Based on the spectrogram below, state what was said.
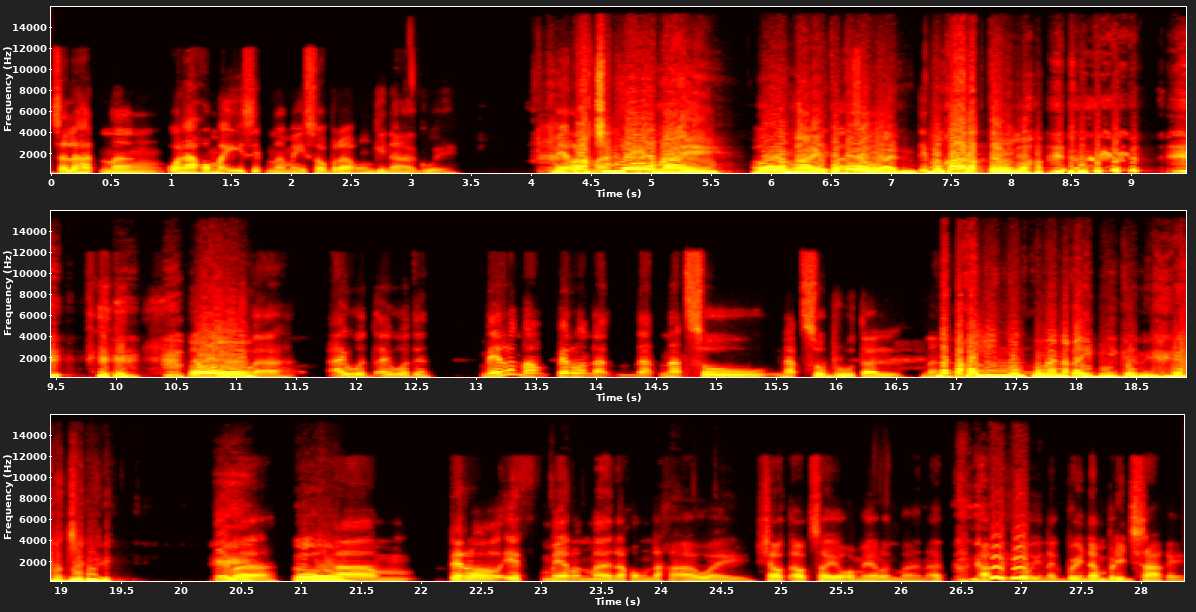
Sa lahat ng, wala akong maisip na may sobra akong ginago eh. Meron Actually, man, oo nga eh. Oo nga eh. Diba? Totoo So, yan. diba- Yung character mo. Oo. Diba? I would I wouldn't meron man pero not not, not so not so brutal na Napaka-lenient mo ano. nga na kaibigan eh. Actually. Diba? Oo. Um pero if meron man akong nakaaway, shout out sa iyo kung meron man at uh, ikaw yung nag-burn ng bridge sa akin,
